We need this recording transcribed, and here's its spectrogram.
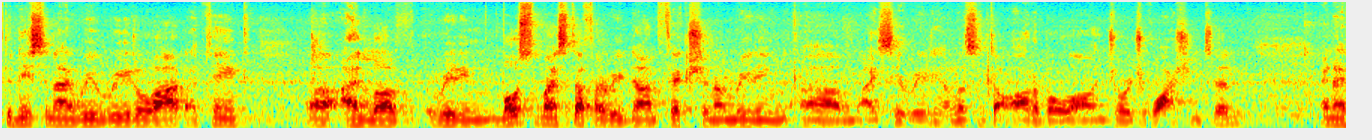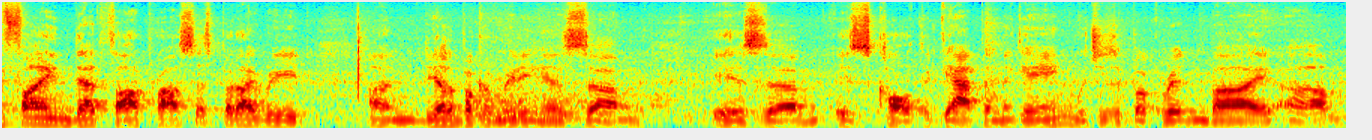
Denise and I, we read a lot. I think uh, I love reading, most of my stuff I read nonfiction. I'm reading, um, I say reading, I listen to Audible on George Washington. And I find that thought process, but I read, um, the other book I'm reading is, um, is, um, is called The Gap and the Gain, which is a book written by, um,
